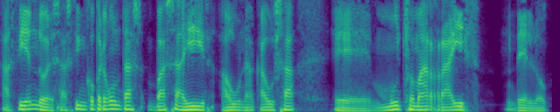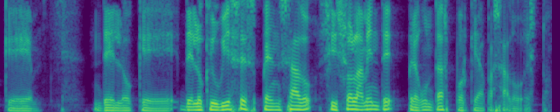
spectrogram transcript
haciendo esas cinco preguntas vas a ir a una causa mucho más raíz de lo que de lo que de lo que hubieses pensado si solamente preguntas por qué ha pasado esto.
